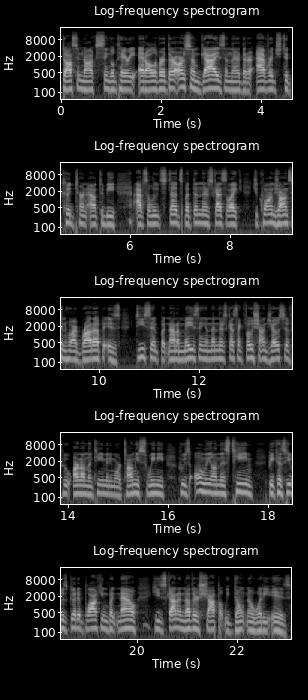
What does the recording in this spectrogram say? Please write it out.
Dawson Knox, Singletary, Ed Oliver. There are some guys in there that are average to could turn out to be absolute studs, but then there's guys like Jaquan Johnson, who I brought up is decent but not amazing. And then there's guys like Vosean Joseph who aren't on the team anymore. Tommy Sweeney, who's only on this team because he was good at blocking, but now he's got another shot, but we don't know what he is.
